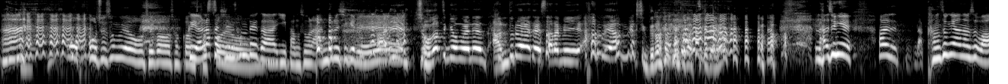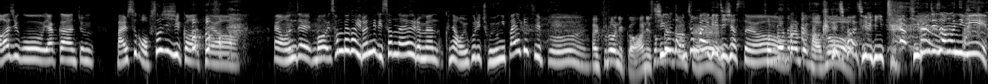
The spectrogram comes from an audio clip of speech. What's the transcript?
어, 어, 죄송해요 제가 잠깐 그 연락하신 잤어요. 선배가 이 방송을 안 들으시기를. 아니 저 같은 경우에는 안 들어야 될 사람이 하루에 한 명씩 늘어나는 것 같은데요 나중에, 아, 나 강성희 아나운서 와가지고 약간 좀 말수가 없어지실 것 같아요. 예, 언제, 뭐, 선배가 이런 일 있었나요? 이러면 그냥 얼굴이 조용히 빨개질 뿐. 아니 그러니까 아니 선배들한테 지금도 엄청 빨개지셨어요. 선배들한테 가서 그죠? 지금 이 김은지 사모님이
